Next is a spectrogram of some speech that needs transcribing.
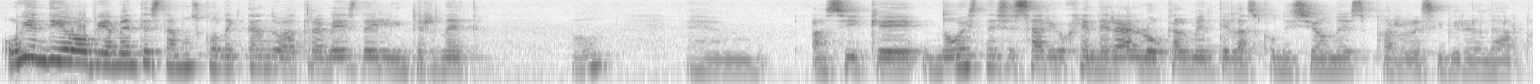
Hoy en día obviamente estamos conectando a través del internet. Em, Así que no es necesario generar localmente las condiciones para recibir el Dharma.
